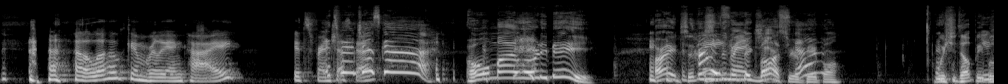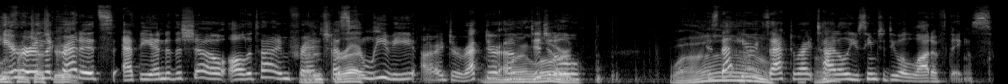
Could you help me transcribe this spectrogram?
Hello, Kimberly and Kai. It's Francesca. It's Francesca. oh my lordy be! All right, so this Hi, is the new big boss here, people. We should tell people. You hear her in the credits at the end of the show all the time. Francesca Levy, our director oh, of digital. Lord. Wow. Is that your exact right title? You seem to do a lot of things.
